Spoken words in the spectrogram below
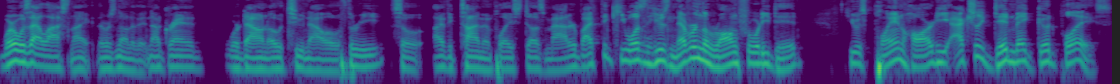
Where was that last night? There was none of it. Now, granted, we're down 0-2, now 0-3. So I think time and place does matter. But I think he wasn't, he was never in the wrong for what he did. He was playing hard. He actually did make good plays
